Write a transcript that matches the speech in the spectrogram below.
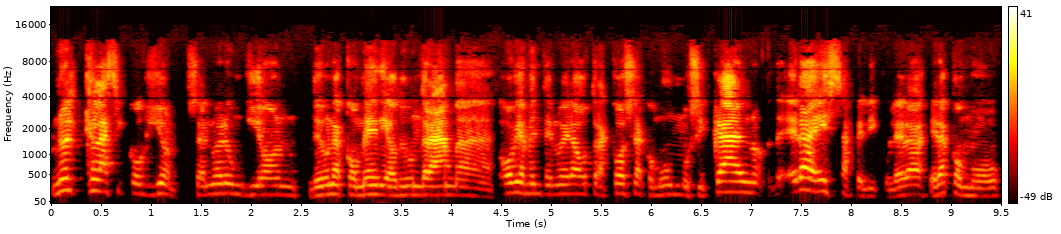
no el clásico guion, o sea, no era un guion de una comedia o de un drama, obviamente no era otra cosa como un musical, no, era esa película, era, era como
